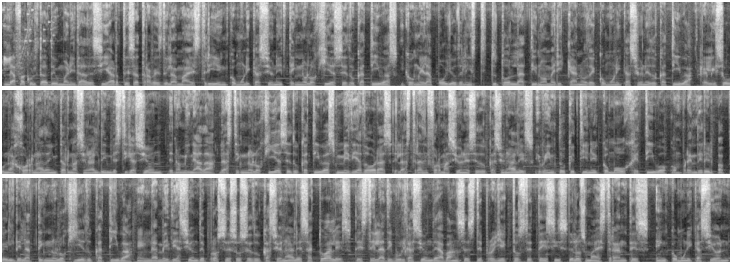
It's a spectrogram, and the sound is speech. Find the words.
La Facultad de Humanidades y Artes, a través de la Maestría en Comunicación y Tecnologías Educativas y con el apoyo del Instituto Latinoamericano de Comunicación Educativa, realizó una jornada internacional de investigación denominada Las Tecnologías Educativas Mediadoras de las Transformaciones Educacionales, evento que tiene como objetivo comprender el papel de la tecnología educativa en la mediación de procesos educacionales actuales, desde la divulgación de avances de proyectos de tesis de los maestrantes en comunicación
